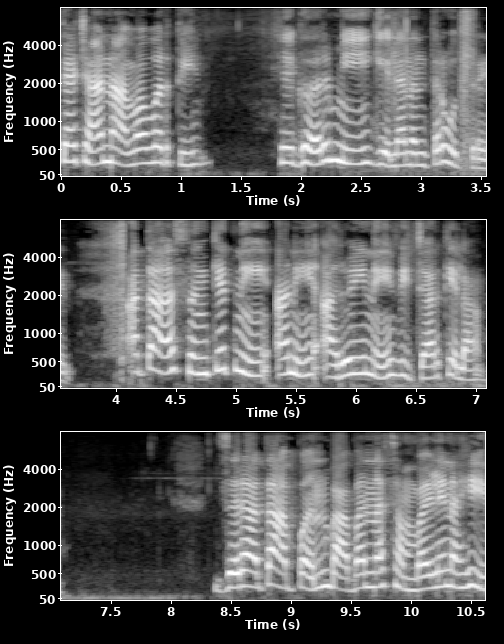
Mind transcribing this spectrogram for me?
त्याच्या नावावरती हे घर मी गेल्यानंतर उतरेल. आता संकेतनी आणि आरोहीने विचार केला जर आता आपण बाबांना सांभाळले नाही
